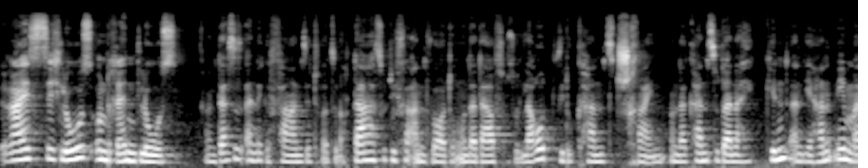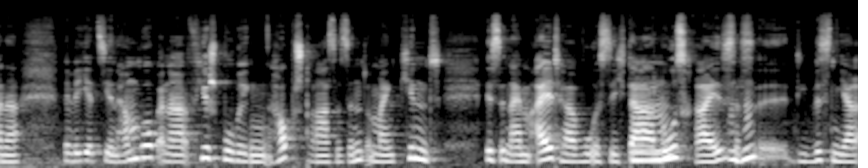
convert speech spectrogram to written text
reißt sich los und rennt los. Und das ist eine Gefahrensituation. Auch da hast du die Verantwortung und da darfst du so laut wie du kannst schreien. Und da kannst du dein Kind an die Hand nehmen. Einer, wenn wir jetzt hier in Hamburg an einer vierspurigen Hauptstraße sind und mein Kind ist in einem Alter, wo es sich da mhm. losreißt, das, mhm. Äh, die wissen ja,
